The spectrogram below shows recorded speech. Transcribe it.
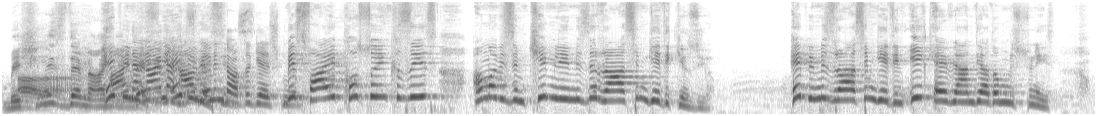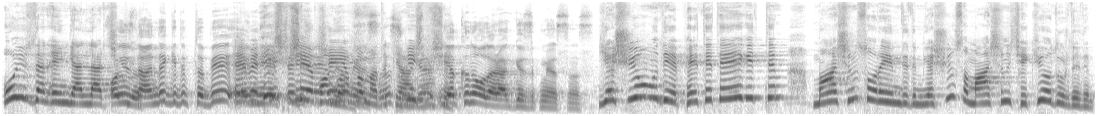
Beşiniz de mi aynı? Hepimiz, Aynen, aynen. hepimiz. Abimin de adı geçmiyor. Biz Faik Kostoy'un kızıyız ama bizim kimliğimizde Rasim Gedik yazıyor. Hepimiz Rasim Gedik'in ilk evlendiği adamın üstüneyiz. O yüzden engeller O çıkıyor. yüzden de gidip tabii Evet, emniyette hiçbir bir şey yapamadık. yapamıyorsunuz. Yani. Hiçbir şey. Yakını olarak gözükmüyorsunuz. Yaşıyor mu diye PTT'ye gittim. Maaşını sorayım dedim. Yaşıyorsa maaşını çekiyordur dedim.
